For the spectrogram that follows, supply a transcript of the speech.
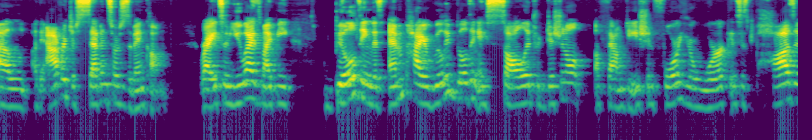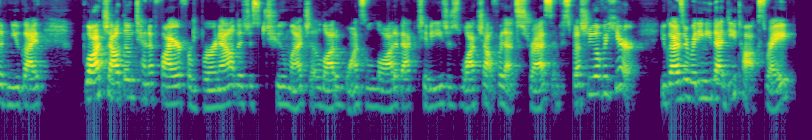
the average of seven sources of income right? So you guys might be building this empire really building a solid traditional foundation for your work. This is positive you guys Watch out though, Ten of Fire for burnout. There's just too much. A lot of wants, a lot of activities. Just watch out for that stress, especially over here. You guys already need that detox, right?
